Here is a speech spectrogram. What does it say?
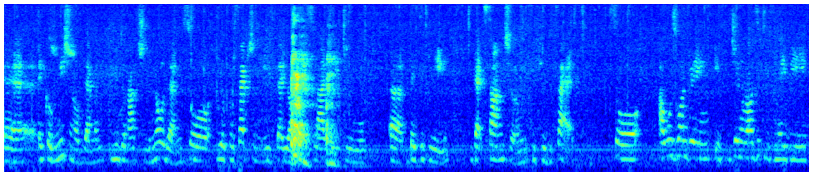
a, a cognition of them, and you don't actually know them. So your perception is that you are less likely to uh, basically get sanctioned if you defect. So I was wondering if generosity is maybe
